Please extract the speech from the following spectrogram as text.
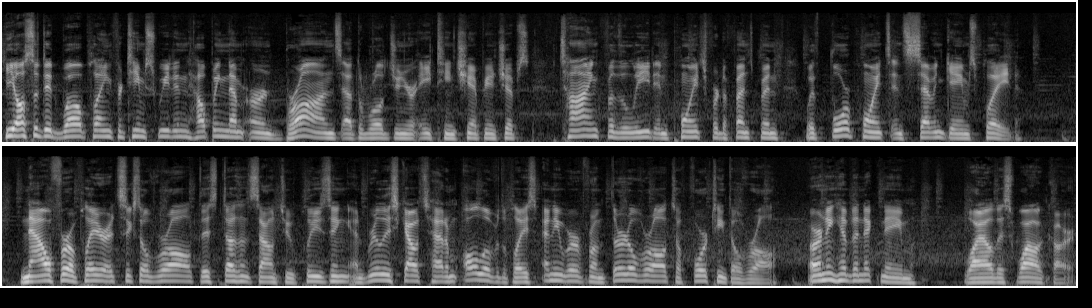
He also did well playing for Team Sweden, helping them earn bronze at the World Junior 18 Championships, tying for the lead in points for defensemen with 4 points in 7 games played. Now, for a player at 6th overall, this doesn't sound too pleasing, and really scouts had him all over the place, anywhere from 3rd overall to 14th overall, earning him the nickname Wildest Wildcard.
